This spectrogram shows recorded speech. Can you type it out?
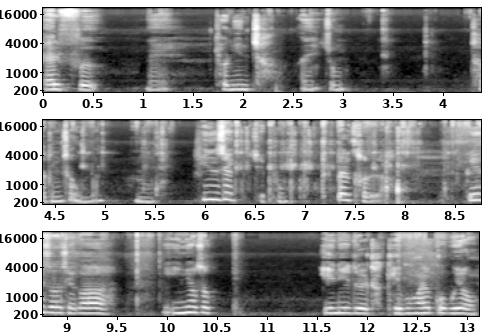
엘프. 네. 견인차. 아니, 좀, 자동차 운반 하는 거. 흰색 제품. 특별 컬러. 그래서 제가 이 녀석, 얘네들 다 개봉할 거고요.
